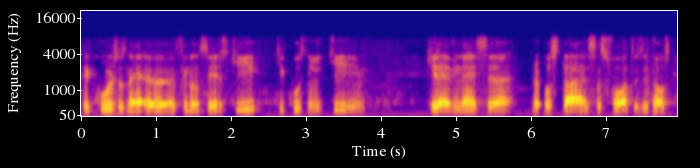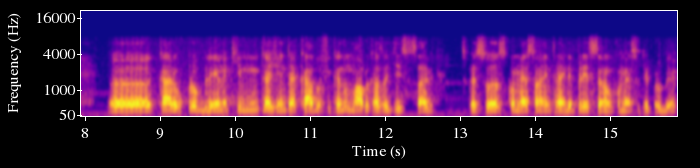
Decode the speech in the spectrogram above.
recursos né, uh, financeiros que, que custem, que, que levem nessa, para postar essas fotos e tal. Uh, cara, o problema é que muita gente acaba ficando mal por causa disso, sabe? As pessoas começam a entrar em depressão, começam a ter problema,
